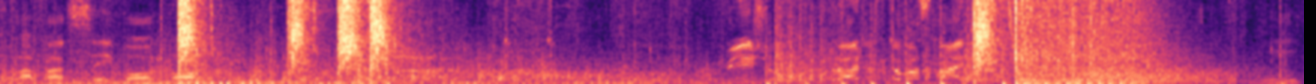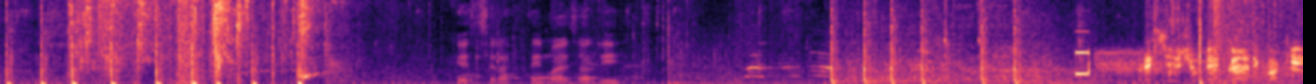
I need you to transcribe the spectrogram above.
Vou lá, passei, bora. Ó, Que, será que tem mais ali? Preciso de um mecânico aqui.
